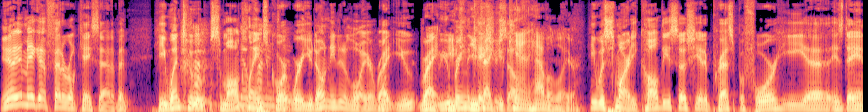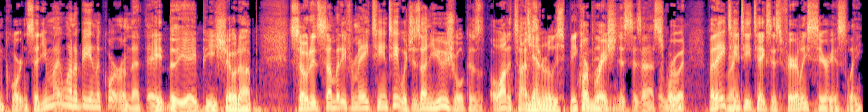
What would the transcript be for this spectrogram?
you know, he didn't make a federal case out of it. He went to small No claims court where you don't need a lawyer, right? You Right. You bring the in case fact, yourself. you can't have a lawyer. He was smart. He called the Associated Press before he uh, his day in court and said, "You might want to be in the courtroom that day." The AP showed up. So did somebody from AT and T, which is unusual because a lot of times, Generally the speaking, corporation just says, "Ah, screw it." But AT and T takes this fairly seriously.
